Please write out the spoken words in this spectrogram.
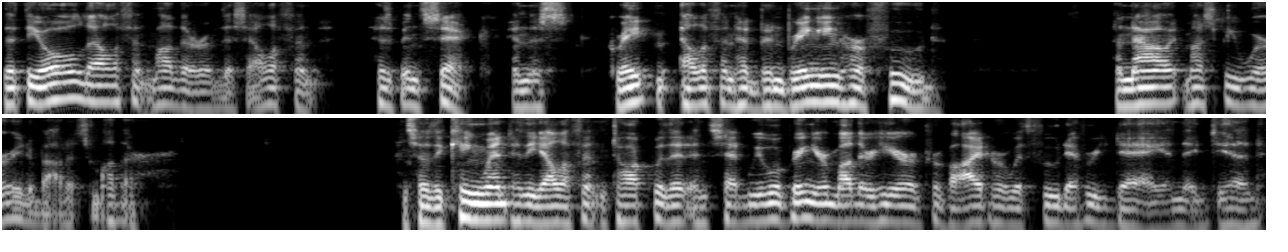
that the old elephant mother of this elephant has been sick, and this great elephant had been bringing her food. And now it must be worried about its mother. And so the king went to the elephant and talked with it and said, We will bring your mother here and provide her with food every day. And they did.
